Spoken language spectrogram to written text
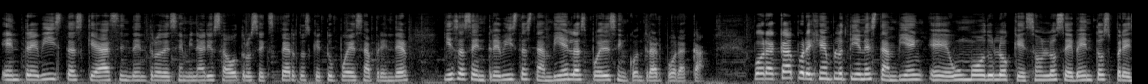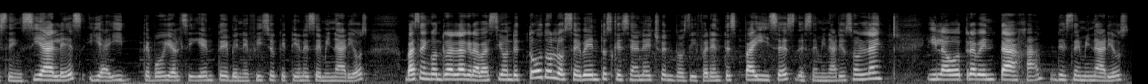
entrevistas que hacen dentro de seminarios a otros expertos que tú puedes aprender y esas entrevistas también las puedes encontrar por acá. Por acá, por ejemplo, tienes también eh, un módulo que son los eventos presenciales y ahí te voy al siguiente beneficio que tiene seminarios. Vas a encontrar la grabación de todos los eventos que se han hecho en los diferentes países de seminarios online. Y la otra ventaja de seminarios,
